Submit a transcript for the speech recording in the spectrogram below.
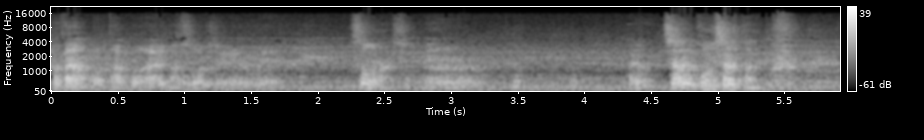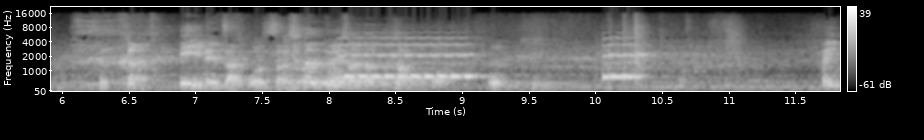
パターンも多分あると思うんだけどね。そうなんですよね、うあれ？ザ・コンサルタント。ん いいねザ・コンサーザ・コンサルタントはい。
